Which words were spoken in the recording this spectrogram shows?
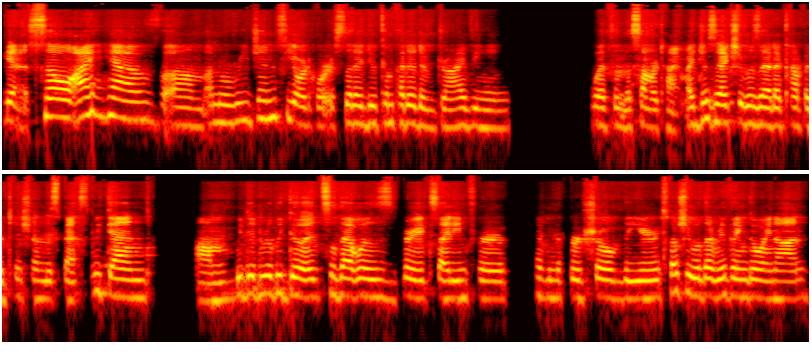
yeah, so I have um, a Norwegian fjord horse that I do competitive driving with in the summertime. I just actually was at a competition this past weekend um, we did really good, so that was very exciting for having the first show of the year, especially with everything going on.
